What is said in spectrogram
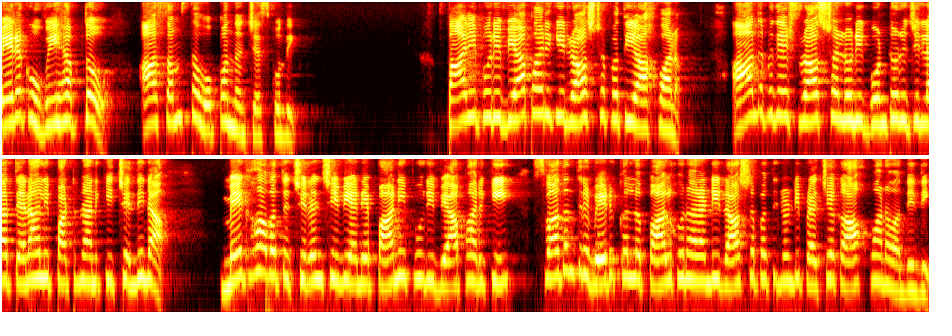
మేరకు వీహబ్తో ఆ సంస్థ ఒప్పందం చేసుకుంది. పానీపూరి వ్యాపారికి రాష్ట్రపతి ఆహ్వానం. ఆంధ్రప్రదేశ్ రాష్ట్రంలోని గుంటూరు జిల్లా తెనాలి పట్టణానికి చెందిన మేఘావత్ చిరంజీవి అనే పానీపూరి వ్యాపారికి స్వాతంత్ర వేడుకల్లో పాల్గొనాలని రాష్ట్రపతి నుండి ప్రత్యేక ఆహ్వానం అందింది.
